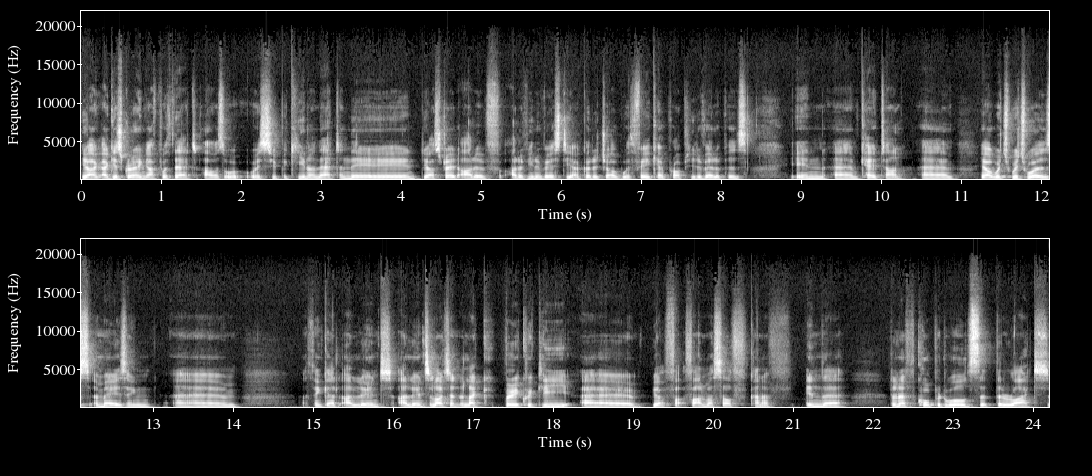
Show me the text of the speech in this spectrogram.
yeah I, I, guess growing up with that i was always super keen on that. And then yeah straight out of out of university i got a job with Faircape property developers in um, cape town. Um, yeah, which which was amazing. Um, I think I, I learned I learned a lot and like very quickly uh, yeah f- found myself kind of in the I don't know if corporate world's the, the right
